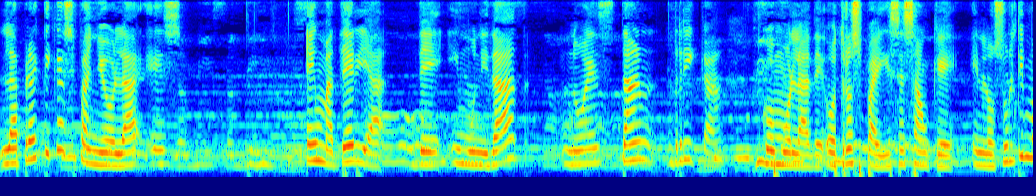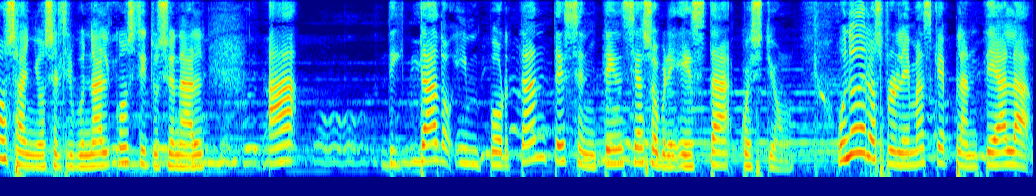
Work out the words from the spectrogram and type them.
La práctica española es en materia de inmunidad no es tan rica como la de otros países, aunque en los últimos años el Tribunal Constitucional ha dictado importantes sentencias sobre esta cuestión. Uno de los problemas que plantea la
